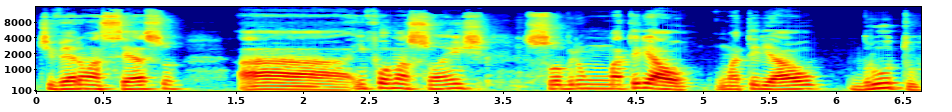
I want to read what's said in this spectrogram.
tiveram acesso a informações sobre um material, um material bruto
